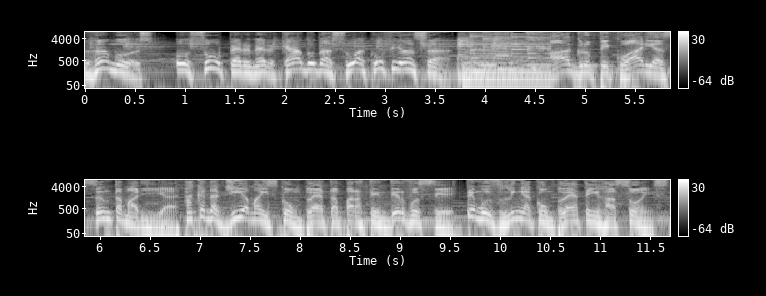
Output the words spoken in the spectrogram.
Ramos, o supermercado da sua confiança. Agropecuária Santa Maria, a cada dia mais completa para atender você. Temos linha completa em rações,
